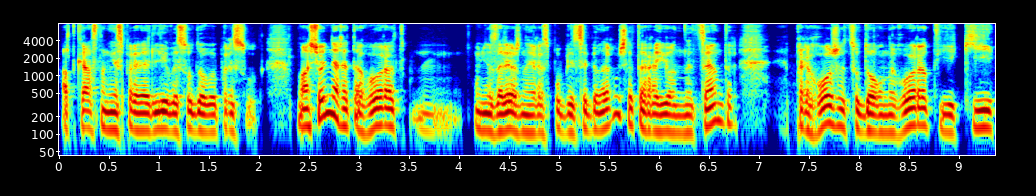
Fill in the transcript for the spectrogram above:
адказ на несправядлівы судовы прысуд. Ну а сёння гэта горад у незалежнай рэспубліцы Беларусь это раённы цэнтр прыгожы цудоўны горад які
